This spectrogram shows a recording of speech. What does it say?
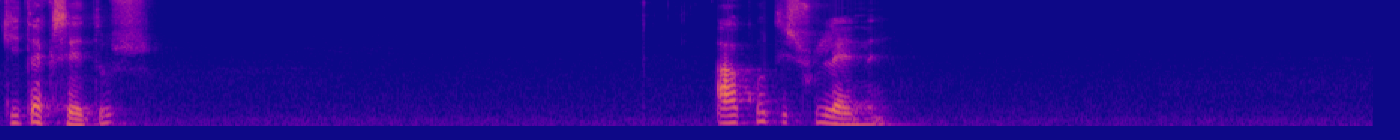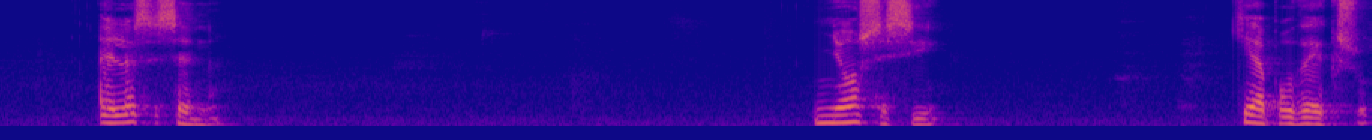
Κοίταξέ τους. Άκου τι σου λένε. Έλα σε σένα. Νιώσε εσύ και αποδέξου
